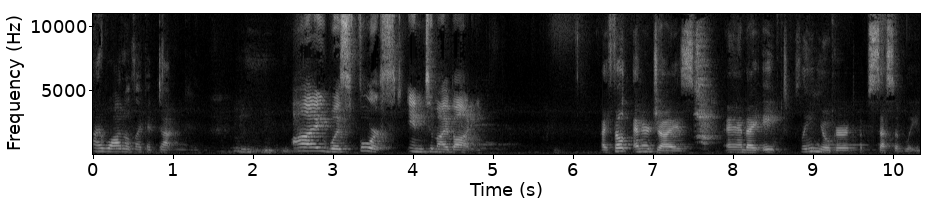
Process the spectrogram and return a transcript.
I waddled like a duck. I was forced into my body. I felt energized and I ate plain yogurt obsessively.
